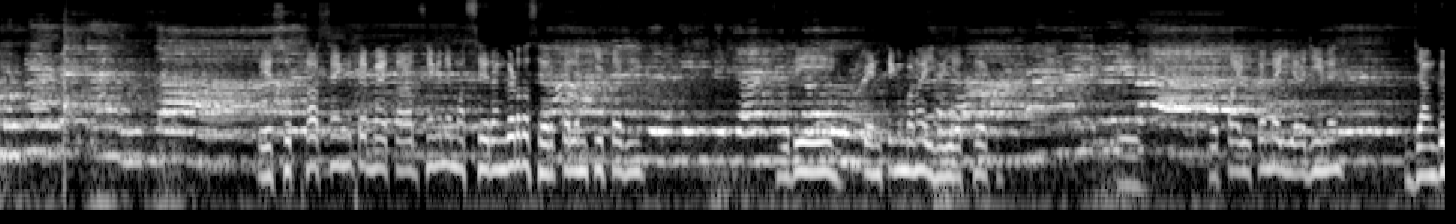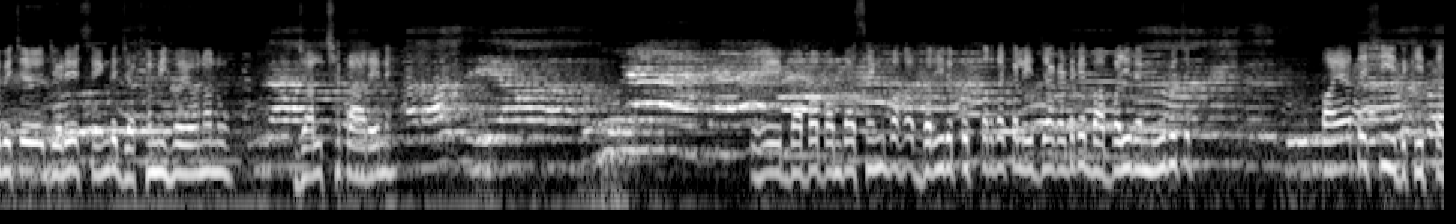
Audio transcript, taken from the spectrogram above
ਮੁਕਤ ਸੰਸਾਰ ਇਹ ਸੁੱਖਾ ਸਿੰਘ ਤੇ ਮਹਿਤਾਬ ਸਿੰਘ ਨੇ ਮੱਸੇ ਰੰਗੜ ਦਾ ਸਿਰ ਕਲਮ ਕੀਤਾ ਜੀ। ਉਹਦੀ ਪੇਂਟਿੰਗ ਬਣਾਈ ਹੋਈ ਹੈ ਇੱਥੇ। ਤੇ ਭਾਈ ਕਨਈਆ ਜੀ ਨੇ। ਜੰਗ ਵਿੱਚ ਜਿਹੜੇ ਸਿੰਘ ਜ਼ਖਮੀ ਹੋਏ ਉਹਨਾਂ ਨੂੰ ਜਲ ਛਕਾ ਰਹੇ ਨੇ। ਇਹ ਬਾਬਾ ਬੰਦਾ ਸਿੰਘ ਬਹਾਦਰ ਜੀ ਦੇ ਪੁੱਤਰ ਦਾ ਕਲੇਜਾ ਕੱਢ ਕੇ ਬਾਬਾ ਜੀ ਦੇ ਮੂੰਹ ਵਿੱਚ ਪਾਇਆ ਤੇ ਸ਼ਹੀਦ ਕੀਤਾ।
